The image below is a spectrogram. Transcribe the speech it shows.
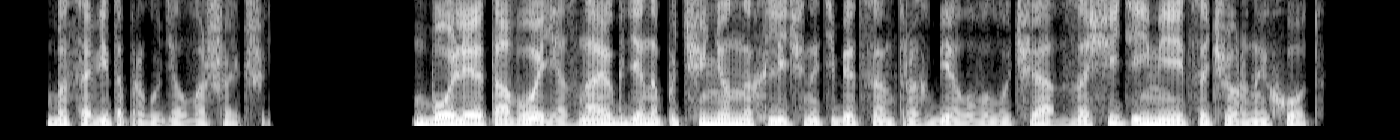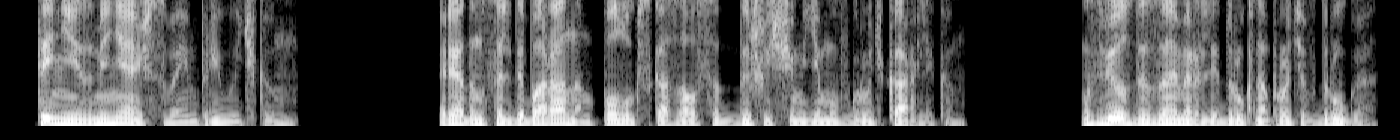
— басовито прогудел вошедший. «Более того, я знаю, где на подчиненных лично тебе центрах Белого Луча в защите имеется черный ход. Ты не изменяешь своим привычкам». Рядом с Альдебараном Полукс казался дышащим ему в грудь карликом. Звезды замерли друг напротив друга.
